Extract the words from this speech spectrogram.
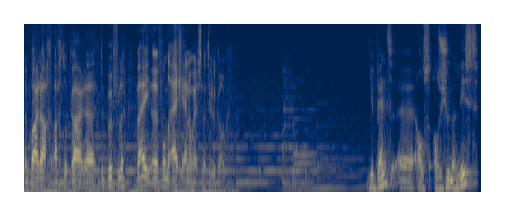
een paar dagen achter elkaar te buffelen. Wij van de eigen NOS natuurlijk ook. Je bent als, als journalist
